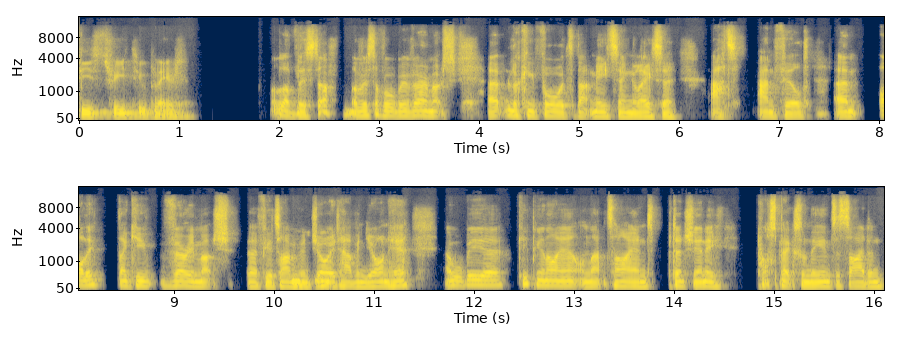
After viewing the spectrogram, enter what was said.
these three two players. Lovely stuff. Lovely stuff. We'll be very much uh, looking forward to that meeting later at Anfield. Um, Oli, thank you very much uh, for your time. I've enjoyed having you on here. And we'll be uh, keeping an eye out on that tie and potentially any prospects on the inside and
